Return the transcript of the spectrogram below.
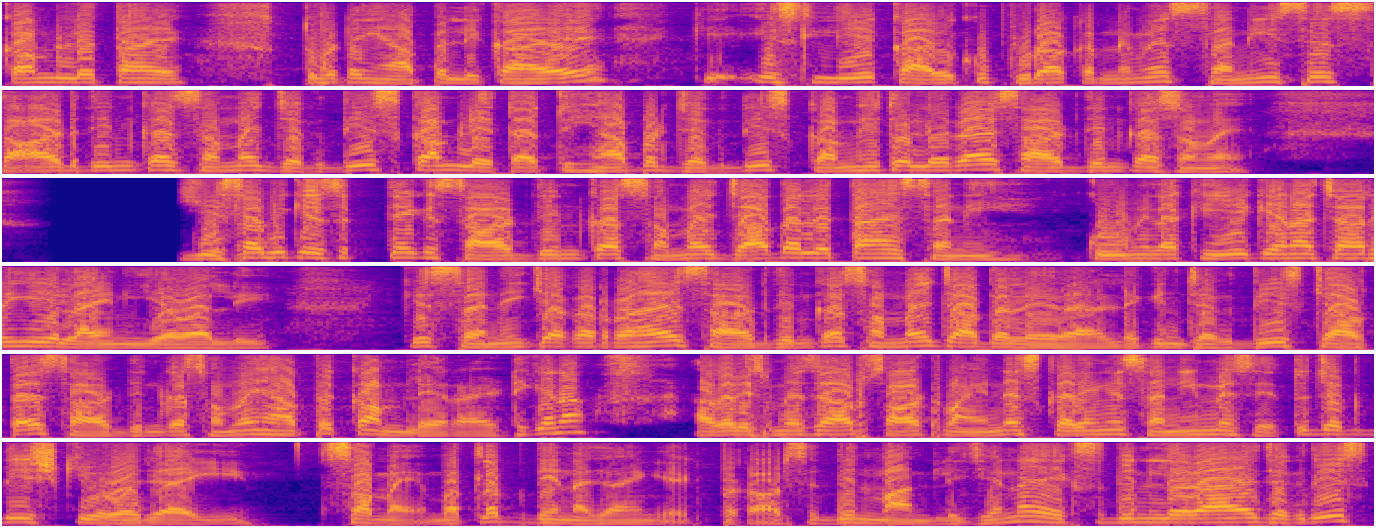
कम लेता है। तो बेटा यहाँ पे लिखा है कि इसलिए कार्य को पूरा करने में शनि से साठ दिन का समय जगदीश कम लेता है। तो यहाँ पर जगदीश कम ही तो ले रहा है, साठ दिन का समय। ये सब भी कह सकते हैं कि साठ दिन का समय ज़्यादा लेता है शनि। कुल मिला के ये कहना चाह रही है लाइन ये वाली। कि सनी क्या कर रहा है, साठ दिन का समय ज़्यादा ले रहा है, लेकिन जगदीश क्या होता है, साठ दिन का समय यहाँ पे कम ले रहा है, ठीक है ना? अगर इसमें से आप साठ माइनस करेंगे सनी में से तो जगदीश की हो जाएगी समय मतलब दिन आ जाएँगे एक प्रकार से, दिन मान लीजिए ना, एक दिन ले रहा है जगदीश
